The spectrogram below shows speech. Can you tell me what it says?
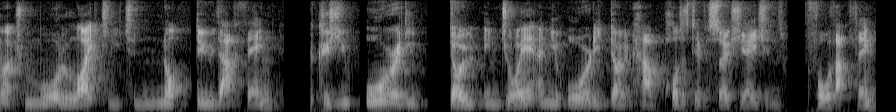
much more likely to not do that thing because you already don't enjoy it and you already don't have positive associations for that thing.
